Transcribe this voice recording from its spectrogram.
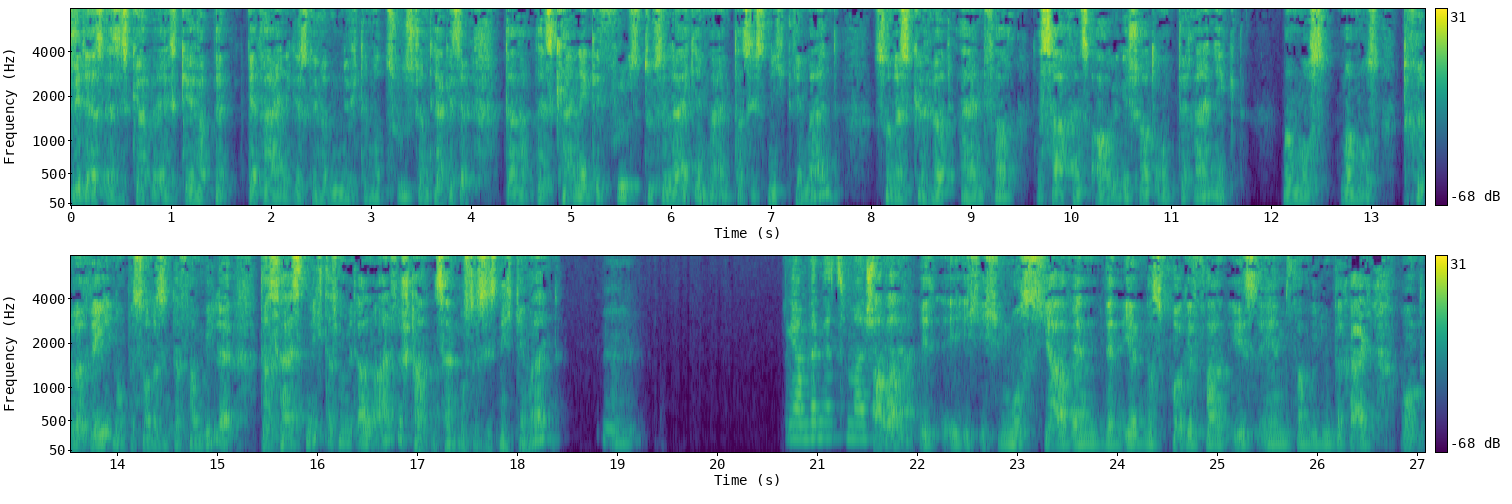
Und wieder, es, es, gehört, es gehört bereinigt, es gehört ein nüchterner Zustand hergestellt. Da, da ist keine Gefühlsduselei gemeint, das ist nicht gemeint, sondern es gehört einfach der Sache ins Auge geschaut und bereinigt. Man muss, man muss drüber reden und besonders in der Familie. Das heißt nicht, dass man mit allem einverstanden sein muss. Das ist nicht gemeint. Mhm. Ja, und wenn jetzt zum Beispiel. Aber ich, ich, ich muss ja, wenn, wenn irgendwas vorgefallen ist im Familienbereich und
